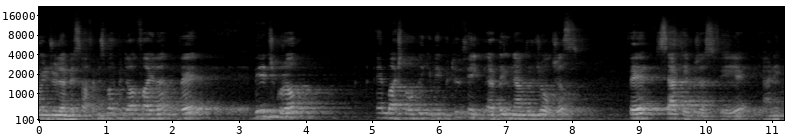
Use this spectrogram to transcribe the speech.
oyuncuyla mesafemiz var müdafayla ve e, birinci kural en başta olduğu gibi bütün fake'lerde inandırıcı olacağız ve sert yapacağız fake'i. Yani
